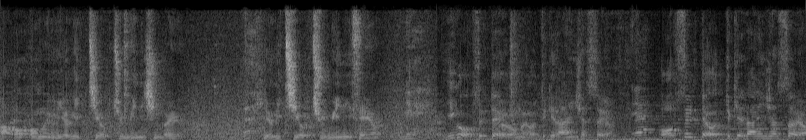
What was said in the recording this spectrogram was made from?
아, 어, 어머님 여기 지역 주민이신 거예요? 여기 지역 주민이세요? 네. 이거 없을 때 어머니 어떻게 다니셨어요? 예? 없을 때 어떻게 다니셨어요?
